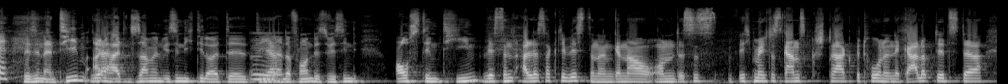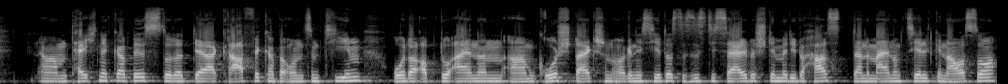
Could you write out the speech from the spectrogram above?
Wir sind ein Team, alle ja. halten zusammen, wir sind nicht die Leute, die ja. an der Front sind, wir sind aus dem Team. Wir sind alles Aktivistinnen, genau. Und es ist, ich möchte das ganz stark betonen, egal ob du jetzt der ähm, Techniker bist oder der Grafiker bei uns im Team oder ob du einen ähm, Großsteig schon organisiert hast, das ist dieselbe Stimme, die du hast. Deine Meinung zählt genauso.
